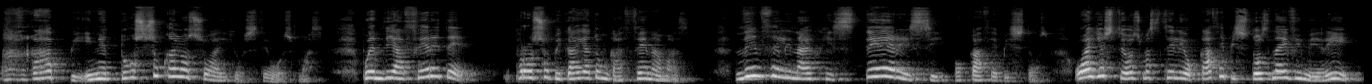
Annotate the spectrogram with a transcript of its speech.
αγάπη, είναι τόσο καλός ο Άγιος Θεός μας, που ενδιαφέρεται προσωπικά για τον καθένα μας, δεν θέλει να έχει στέρηση ο κάθε πιστός. Ο Άγιος Θεός μας θέλει ο κάθε πιστός να ευημερεί.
